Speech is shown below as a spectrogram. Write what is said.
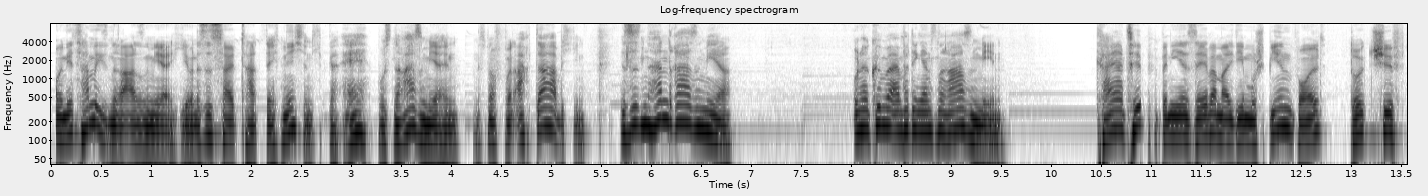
und jetzt haben wir diesen Rasenmäher hier. Und das ist halt tatsächlich. Und ich dachte, hä, wo ist ein Rasenmäher hin? Und ist mal von, ach, da habe ich ihn. Das ist ein Handrasenmäher. Und dann können wir einfach den ganzen Rasen mähen. Kleiner Tipp, wenn ihr selber mal Demo spielen wollt, drückt Shift.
